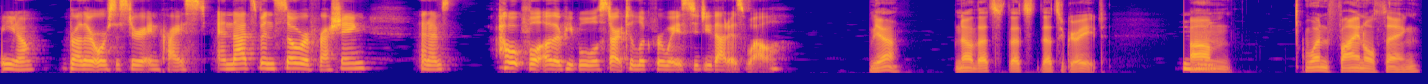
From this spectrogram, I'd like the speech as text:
you know, brother or sister in Christ? And that's been so refreshing. And I'm hopeful other people will start to look for ways to do that as well. Yeah. No, that's that's that's great. Mm-hmm. Um one final thing.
